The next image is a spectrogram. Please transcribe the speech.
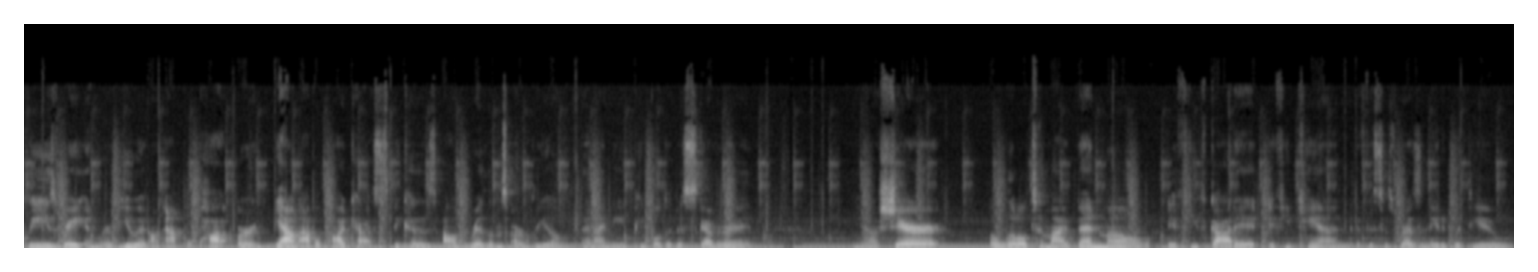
Please rate and review it on Apple Pod or yeah, on Apple Podcasts because algorithms are real and I need people to discover it. You know, share a little to my Venmo if you've got it, if you can, if this has resonated with you,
